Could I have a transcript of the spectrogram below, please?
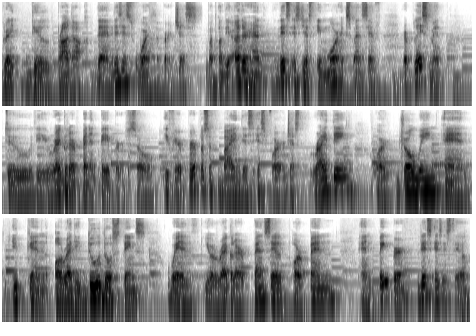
great deal product, then this is worth the purchase. But on the other hand, this is just a more expensive replacement to the regular pen and paper. So if your purpose of buying this is for just writing or drawing and you can already do those things with your regular pencil or pen and paper, this is still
